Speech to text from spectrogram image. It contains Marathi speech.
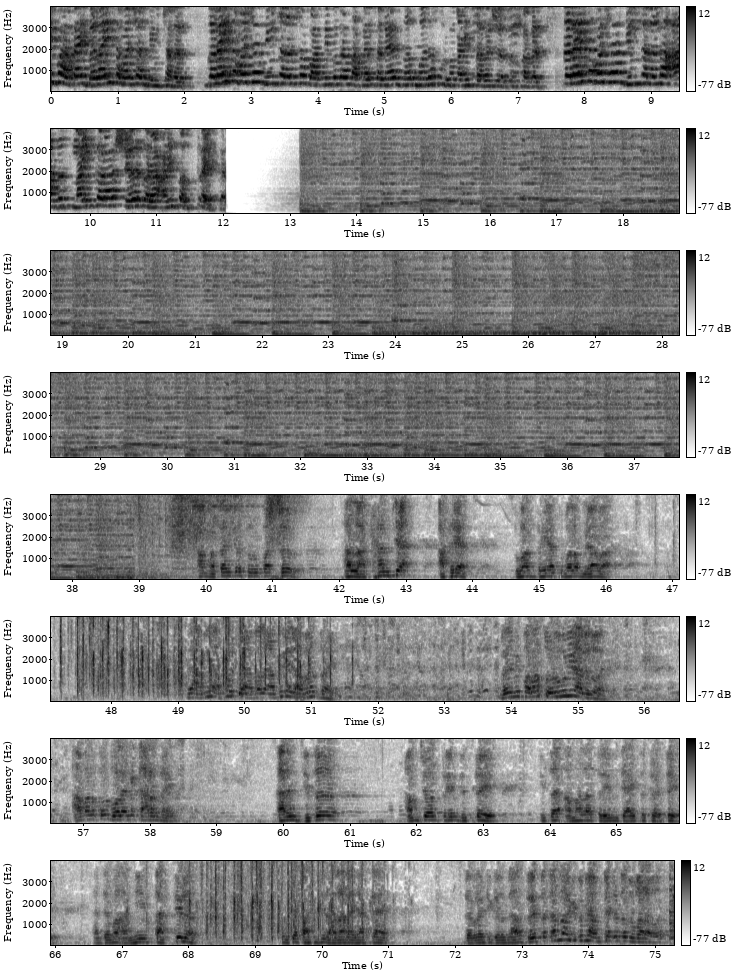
तुम्ही पाहताय गलाई समाचार न्यूज चॅनल. गलाई समाचार न्यूज चॅनलच्या बातमीपत्रात आपल्या सगळ्यांचं मनपूर्वक आणि सहर्ष असं स्वागत. गलाई समाचार न्यूज चॅनलला आजच लाईक करा शेअर करा आणि सबस्क्राईब करा. हा मतांच्या स्वरूपात दर हा लाखांच्या आकड्यात सुहास भैया तुम्हाला मिळावा. आम्ही अपक्ष आम्हाला आम्ही काही घाबरत नाही. म्हणजे मी परवा सोडवूनही आलेलो आहे. आम्हाला कोण बोलायचं कारण नाही. कारण जिथं आमच्यावर प्रेम दिसतंय तिथं आम्हाला प्रेम द्यायचं कळतंय. आणि त्यामुळे आम्ही ताकदीनं तुमच्या पाठीशी राहणार आहे यात काय दरवाची गरज नाही प्रयत्न करणार की तुम्ही आमच्याकडनं उभा राहावं.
